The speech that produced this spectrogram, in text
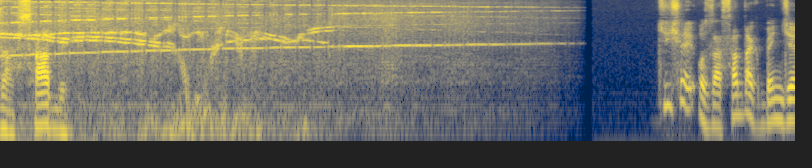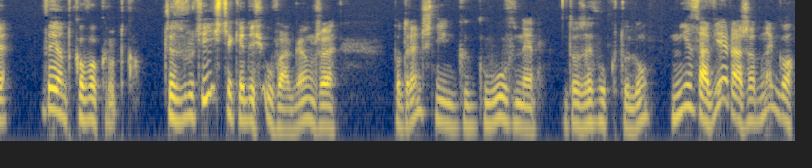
Zasady. Dzisiaj o zasadach będzie wyjątkowo krótko. Czy zwróciliście kiedyś uwagę, że podręcznik główny do Zewu Cthulhu nie zawiera żadnego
